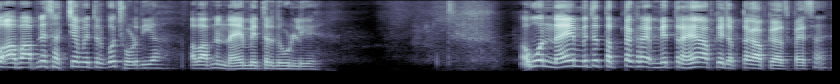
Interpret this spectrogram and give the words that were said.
तो अब आपने सच्चे मित्र को छोड़ दिया। अब आपने नए मित्र ढूंढ लिए। अब वो नए मित्र तब तक मित्र हैं आपके जब तक आपके पास पैसा है।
